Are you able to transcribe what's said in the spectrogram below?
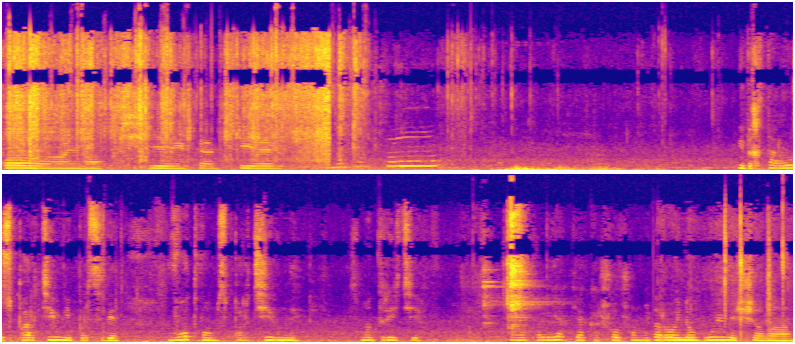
Ой, вообще капец. И второй спортивный президент. Вот вам спортивный. Смотрите. Як я кашошам. Второй ногу мешала.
